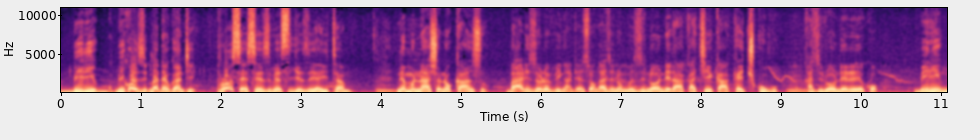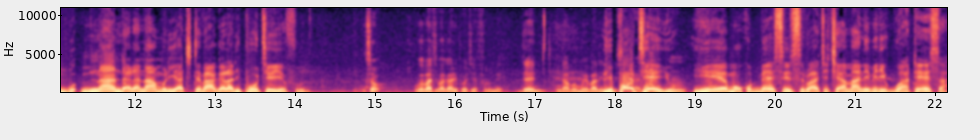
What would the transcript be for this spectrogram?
biri because mbadde nkuga nti processes besige ze yayitamu. Ne mu national council balizolovinga nti ensonga zino muzinondere akakiiko ak'ekikugu kazironderereko. Biri nandala namuli ati tebaagala lipooti eyo efulume. Lipooti eyo yemu ku basis lwaki kyamaani biri gwateesa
